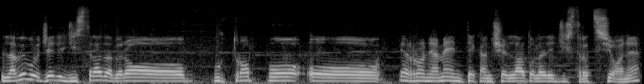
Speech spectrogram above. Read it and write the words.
L'avevo già registrata, però purtroppo ho erroneamente cancellato la registrazione.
